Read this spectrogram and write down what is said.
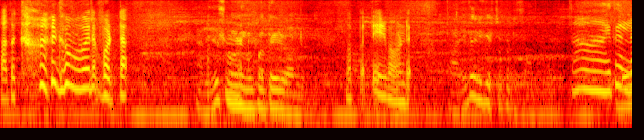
പതക്ക പോലെ പൊട്ട. മുപ്പത്തേഴ് പൗണ്ട് ഇഷ്ടപ്പെട്ട ആ ഇതല്ല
